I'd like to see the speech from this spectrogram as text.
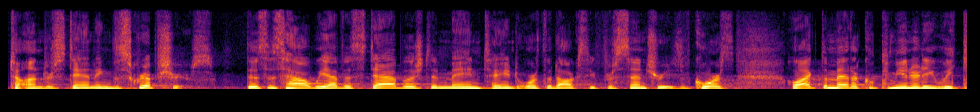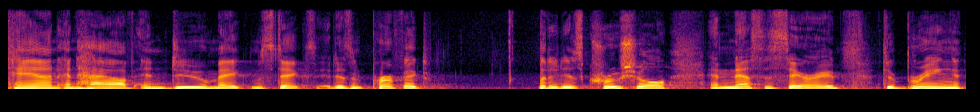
to understanding the scriptures. This is how we have established and maintained orthodoxy for centuries. Of course, like the medical community, we can and have and do make mistakes. It isn't perfect, but it is crucial and necessary to bring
